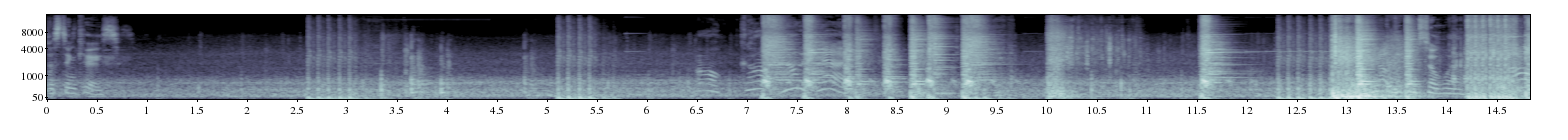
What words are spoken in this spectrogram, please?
Just in case. Oh, God, not again. You're not looking so well.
